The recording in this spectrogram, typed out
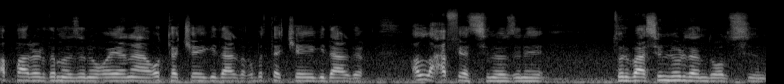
Aparırdım özünü o yana, o teçeye giderdik, bu teçeye giderdik. Allah affetsin özünü, türbesi nurdan dolsun.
